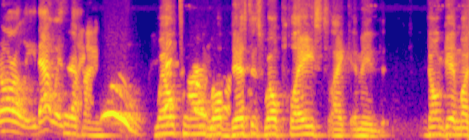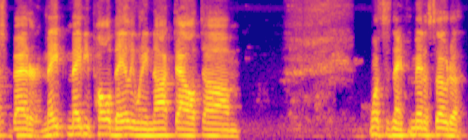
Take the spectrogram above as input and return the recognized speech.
gnarly. That was like, woo. well timed, well distanced, well placed. Like I mean, don't get much better. Maybe maybe Paul Daley when he knocked out um, what's his name from Minnesota?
